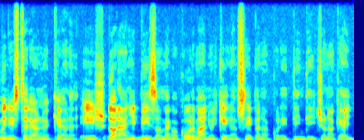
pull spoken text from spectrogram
miniszterelnökkel, és darányit bízza meg a kormány, hogy kérem szépen akkor itt indítsanak egy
